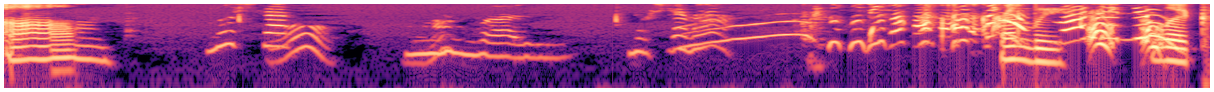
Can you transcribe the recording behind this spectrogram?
Um. Friendly. Lick.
